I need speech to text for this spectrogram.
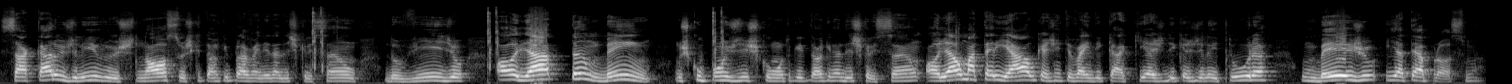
sacar os livros nossos que estão aqui para vender na descrição do vídeo, olhar também os cupons de desconto que estão aqui na descrição, olhar o material que a gente vai indicar aqui, as dicas de leitura. Um beijo e até a próxima.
